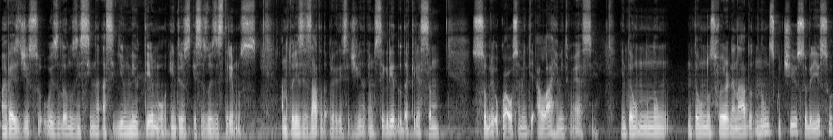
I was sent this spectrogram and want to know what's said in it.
Ao invés disso, o Islã nos ensina a seguir um meio termo entre os, esses dois extremos. A natureza exata da providência divina é um segredo da criação sobre o qual somente Allah realmente conhece. Então, não, então nos foi ordenado não discutir sobre isso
